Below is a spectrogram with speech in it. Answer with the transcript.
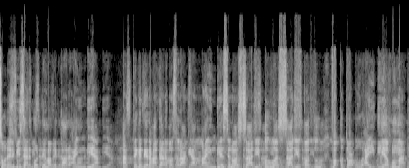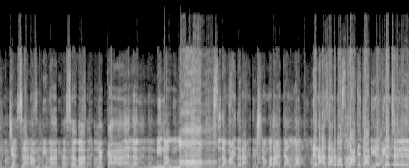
সোরের বিচার করতে হবে। কার আইন দিয়া? আজ থেকে দেড় হাজার বছর আগে আল্লাহ আইন দিয়েছেন ওয়াসারি ও ওয়াসারি কত ফাকতউ আইদিয়াহুমা, জাযাআম বিমা কাসাবা নাকালাম মিনাল্লাহ। সূরা মাইদার 38 নম্বর আয়াতে আল্লাহ দেড় হাজার বছর আগে জানিয়ে দিয়েছেন,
